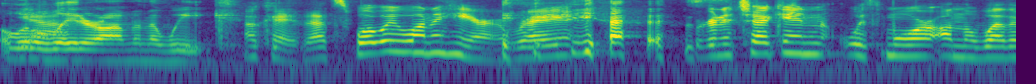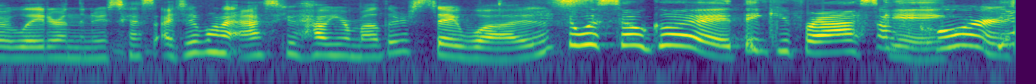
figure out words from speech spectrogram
a little Yeah. later on in the week. Okay, that's what we want to hear, right? Yes. We're going to check in with more on the weather later in the newscast. I did want to ask you how your Mother's Day was. It was so good. Thank you for asking. Of course,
